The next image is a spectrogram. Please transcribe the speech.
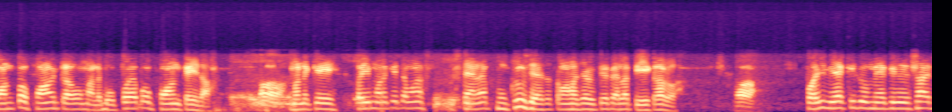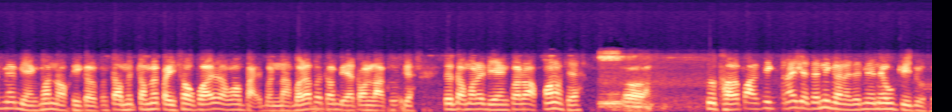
ફોન પર ફોન કરવા માટે બપોરે પર ફોન કર્યા. મને કે પછી મને કે તમારે સ્ટેન્ડ મોકલું છે તો ત્રણ હજાર રૂપિયા પહેલા પે કરો. પછી મેં કીધું મેં કીધું સાહેબ મેં બેંકમાં નોકરી કરું તમે તમે પૈસા ઉપાડે તમારા ભાઈબંધના બરાબર? તમે બે ત્રણ લાખ રૂપિયા. તો તમારે બેંક વાળો આપવાનો છે. તું થર્ડ પાર્ટી ગણાય છે તે નહીં ગણાય છે? મેં એને એવું કીધું.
